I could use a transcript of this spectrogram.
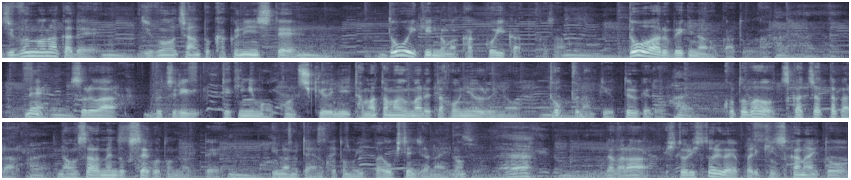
自分の中で自分をちゃんと確認して、どう生きるのがかっこいいかとかさ、どうあるべきなのかとか、はいはいね、それは物理的にもこの地球にたまたま生まれた哺乳類のトップなんて言ってるけど、言葉を使っちゃったから、なおさら面倒くさいことになって、今みたいなこともいっぱい起きてんじゃないの、だから一人一人がやっぱり気づかないと、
